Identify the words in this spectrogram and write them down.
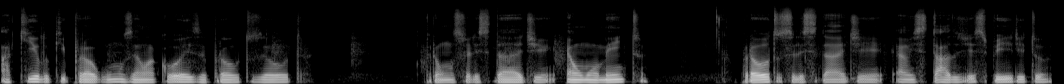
aquilo que para alguns é uma coisa, para outros é outra. Para uns, felicidade é um momento, para outros, felicidade é um estado de espírito.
